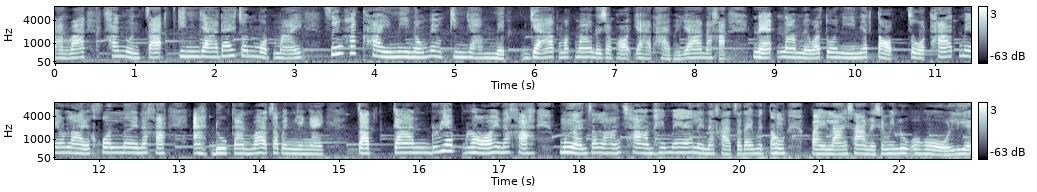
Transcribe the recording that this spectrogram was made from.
กันว่าขนุนจะกินยาได้จนหมดไหม ซึ่งถ้าใครมีน้องแมวกินยาเม็ดยากมากๆ โดยเฉพาะยาถ่ายพยาธินะคะ แนะนำเลยว่าตัวนี้เนี่ยตอบโจทย์ทาสแมวหลายคนเลยนะคะอะดูกันว่าจะเป็นยังไง จัดการเรียบร้อยนะคะ เหมือนจะล้างชามให้แม่เลยนะคะ จะได้ไม่ต้องไปล้างชามเลยใช่ไหมลูกโอ้โหเลีย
